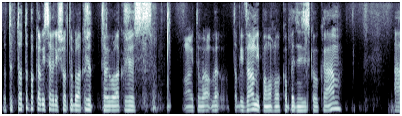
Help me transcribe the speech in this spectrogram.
No to, toto pokiaľ by sa vyriešilo, to bolo akože, to by bolo akože, no, to, veľ, to by veľmi pomohlo kopec neziskovkám. A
